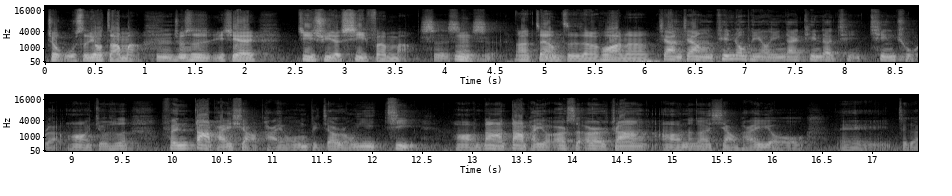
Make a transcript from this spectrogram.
就五十六张嘛，嗯、就是一些继续的细分嘛，是是是、嗯。那这样子的话呢，这样这样听众朋友应该听得清清楚了哈，就是分大牌小牌，我们比较容易记。啊，那大牌有二十二张啊，那个小牌有，诶、欸，这个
